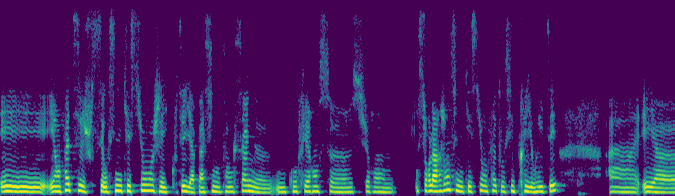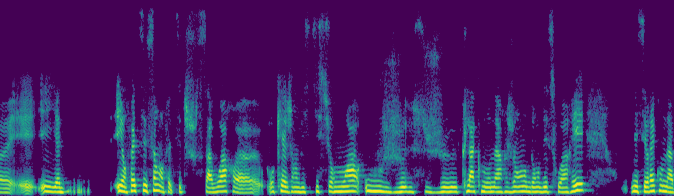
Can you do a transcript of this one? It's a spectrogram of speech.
Et, en fait, c'est aussi une question, j'ai écouté il n'y a pas si longtemps que ça une conférence sur, sur l'argent, c'est une question en fait aussi de priorité. y a et en fait, c'est ça, en fait, c'est de savoir, euh, OK, j'investis sur moi ou je, claque mon argent dans des soirées. Mais c'est vrai qu'on a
